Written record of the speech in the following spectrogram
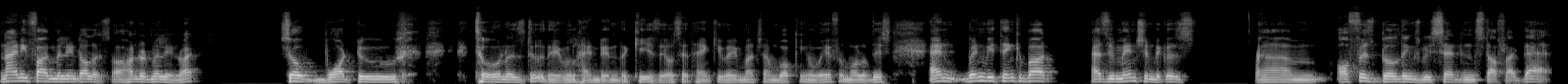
95 million dollars or 100 million, right? So what do the owners do? They will hand in the keys. They will say, "Thank you very much. I'm walking away from all of this." And when we think about, as you mentioned, because um, office buildings, we said and stuff like that,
